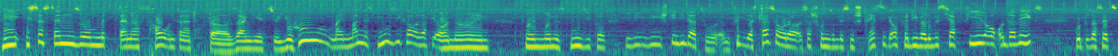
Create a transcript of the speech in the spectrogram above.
Wie ist das denn so mit deiner Frau und deiner Tochter? Sagen die jetzt so, juhu, mein Mann ist Musiker oder sagt die, oh nein, mein Mann ist Musiker? Wie, wie, wie stehen die dazu? Ähm, finden die das klasse oder ist das schon so ein bisschen stressig auch für die, weil du bist ja viel auch unterwegs? Gut, du sagst jetzt,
